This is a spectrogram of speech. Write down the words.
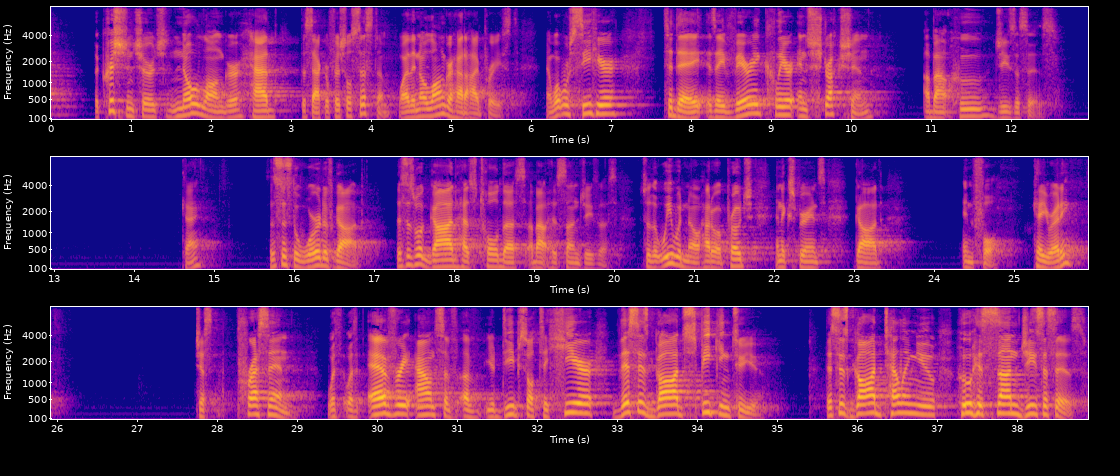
the Christian church no longer had the sacrificial system, why they no longer had a high priest. And what we'll see here today is a very clear instruction about who Jesus is. Okay? This is the Word of God. This is what God has told us about His Son Jesus, so that we would know how to approach and experience God in full. Okay, you ready? Just press in with, with every ounce of, of your deep soul to hear this is God speaking to you. This is God telling you who his son Jesus is.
